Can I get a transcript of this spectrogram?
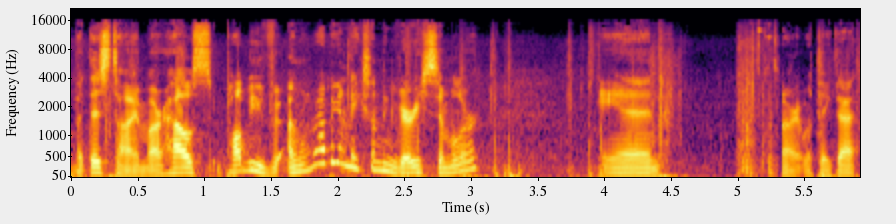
But this time, our house probably I'm probably gonna make something very similar. And all right, we'll take that.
